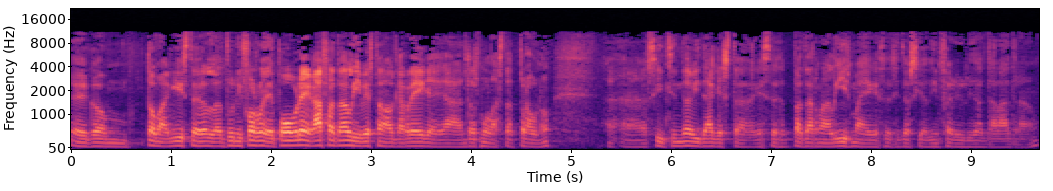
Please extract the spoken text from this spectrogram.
eh, com, toma, aquí està el tu uniforme de pobre, agafa-te'l i vés-te'n al carrer, que ja ens has molestat prou, no? Eh, eh, d'evitar aquesta, aquest paternalisme i aquesta situació d'inferioritat de l'altre, no?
